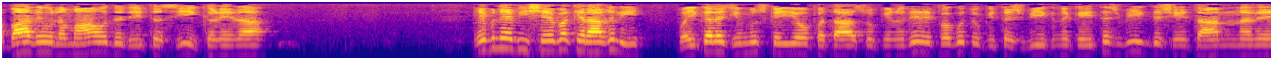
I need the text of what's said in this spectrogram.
اباد علماء د دې تصحیح کړي دا ابن ابي شيبه کې راغلي وای کله چې مسکی یو پتا سو کې نو دې په ګوتو کې تشبیه نه کوي تشبیه د شیطان نه دی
